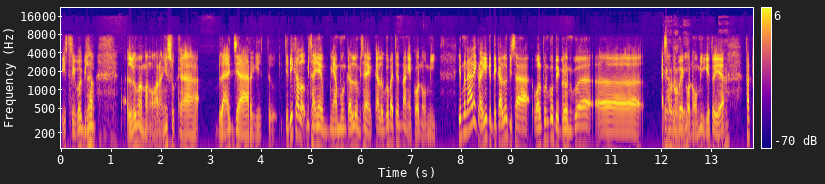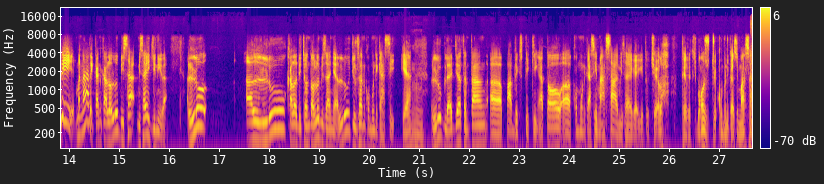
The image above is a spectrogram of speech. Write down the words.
istri gue bilang lu memang orangnya suka belajar gitu jadi kalau misalnya nyambung ke lu misalnya kalau gue baca tentang ekonomi ya menarik lagi ketika lu bisa walaupun gue background gue eh S1 gue Ekonomi. ekonomi gitu ya Ya. tapi menarik kan kalau lu bisa misalnya gini lah lu lu kalau dicontoh lu misalnya lu jurusan komunikasi ya Hmm. lu belajar tentang uh, public speaking atau uh, komunikasi massa misalnya kayak gitu. Cek lah, teoritis banget komunikasi massa.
